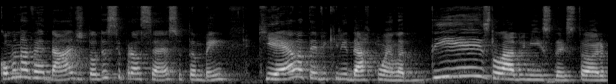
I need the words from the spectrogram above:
Como, na verdade, todo esse processo também, que ela teve que lidar com ela desde lá do início da história.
